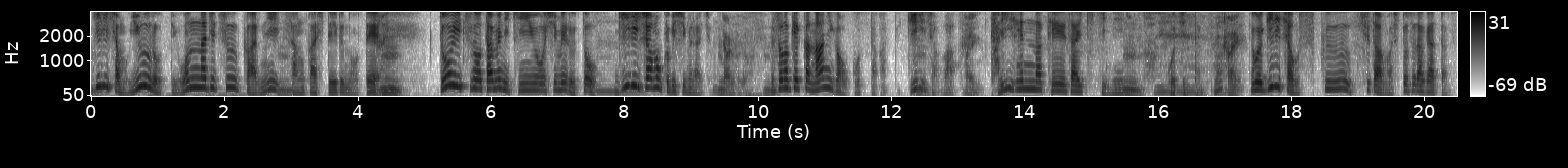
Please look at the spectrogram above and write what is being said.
ギリシャもユーロっていう同じ通貨に参加しているので、うん。ドイツのために金融を締めると、ギリシャも首絞められちゃう。なるほど。うんでその結果何が起こったかってギリシャははい。大変な経済危機にうん。陥ったんですね。はい。でこれギリシャを救う手段は一つだけあったんです。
